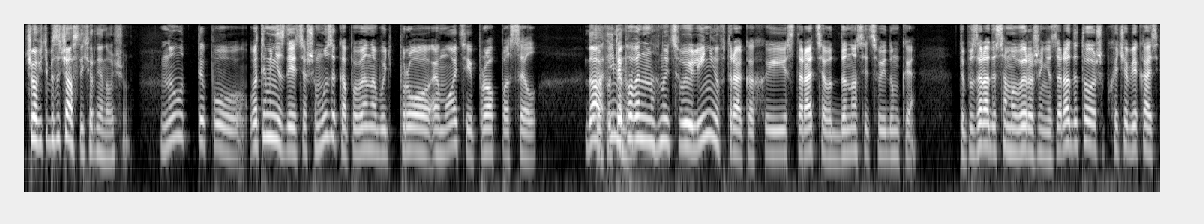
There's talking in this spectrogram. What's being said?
Чувак, я тебе за час этой херні научу. Ну, типу, от і мені здається, що музика повинна бути про емоції, про посил. Да, типу, ти повинен гнути свою лінію в треках і старатися от доносити свої думки. Типу, заради самовираження, заради того, щоб хоча б якась,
